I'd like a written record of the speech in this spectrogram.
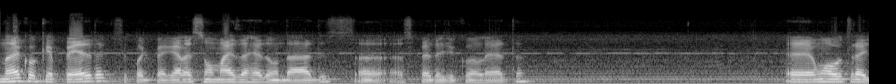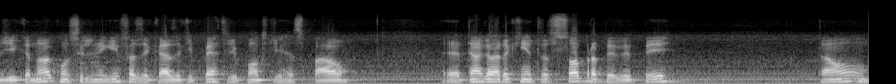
Não é qualquer pedra que você pode pegar, elas são mais arredondadas, a, as pedras de coleta. É, uma outra dica, não aconselho ninguém fazer casa aqui perto de ponto de respawn. É, tem uma galera que entra só para PVP, então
